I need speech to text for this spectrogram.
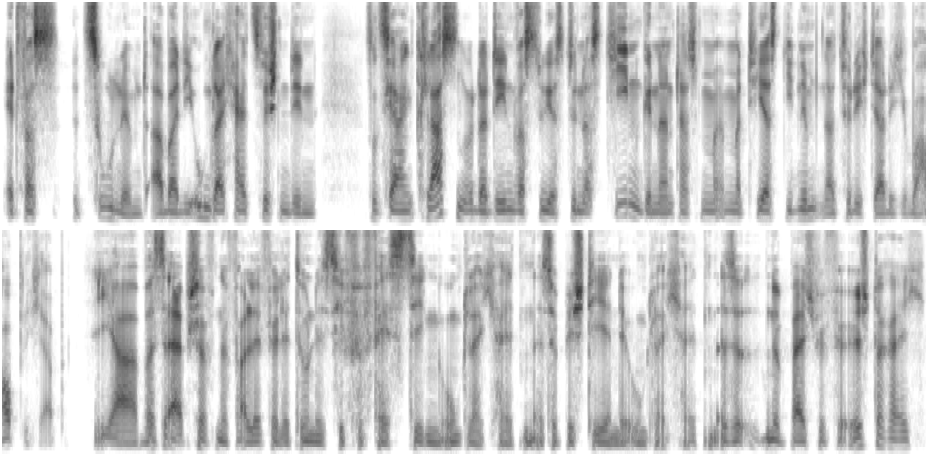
etwas zunimmt. Aber die Ungleichheit zwischen den sozialen Klassen oder denen, was du jetzt Dynastien genannt hast, Matthias, die nimmt natürlich dadurch überhaupt nicht ab. Ja, was Erbschaften auf alle Fälle tun, ist, sie verfestigen Ungleichheiten, also bestehende Ungleichheiten. Also nur Beispiel für Österreich.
